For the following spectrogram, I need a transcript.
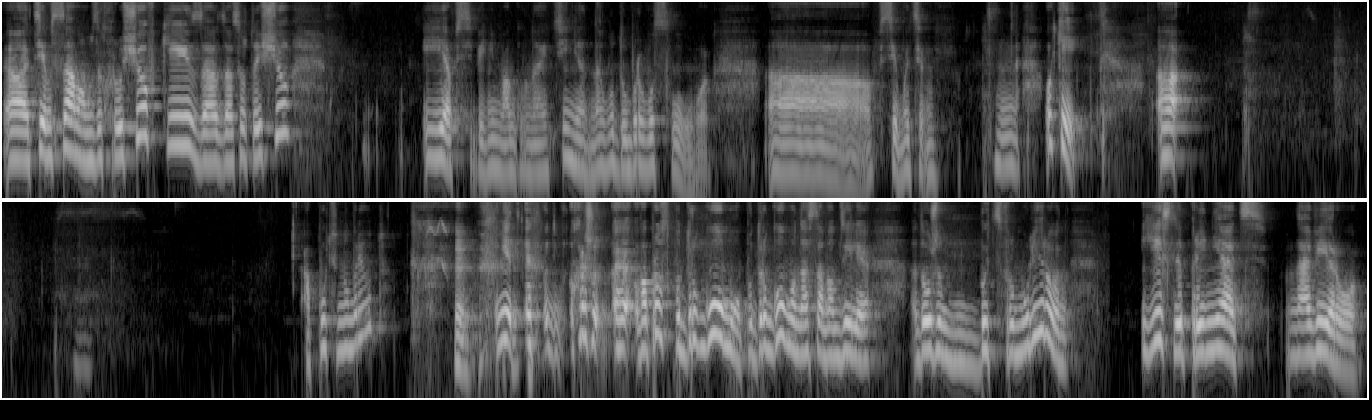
э, тем самым за хрущевки, за, за что-то еще. И я в себе не могу найти ни одного доброго слова э, всем этим. Окей. А, а Путин умрет? Нет, это, хорошо, э, вопрос по-другому, по-другому на самом деле должен быть сформулирован. Если принять на веру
